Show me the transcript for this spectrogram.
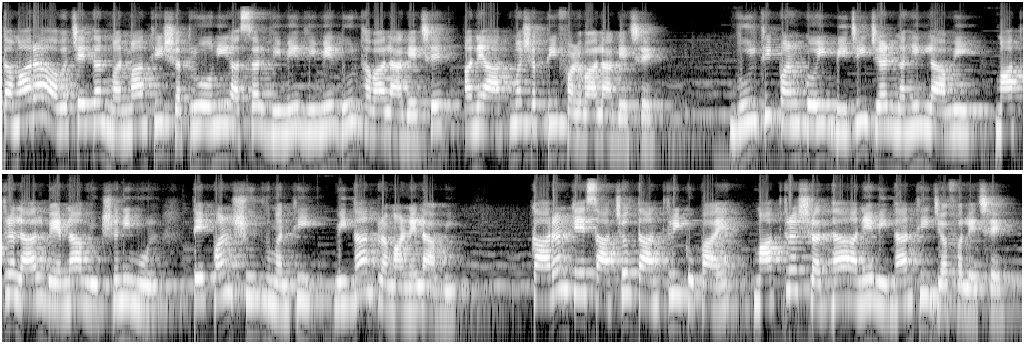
તમારા અવચેતન મનમાંથી શત્રુઓની અસર ધીમે ધીમે દૂર થવા લાગે છે અને આત્મશક્તિ ફળવા લાગે છે. ભૂલથી પણ કોઈ બીજી જળ નહીં લાવવી, માત્ર લાલ બેરના વૃક્ષની મૂળ, તે પણ શુદ્ધ મનથી વિધાન પ્રમાણે લાવવી. કારણ કે સાચો તાંત્રિક ઉપાય માત્ર શ્રદ્ધા અને વિધાનથી જ ફલે છે.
